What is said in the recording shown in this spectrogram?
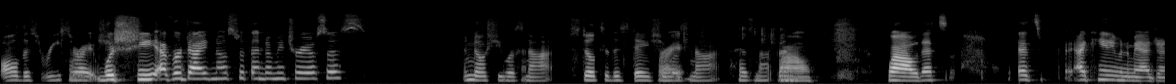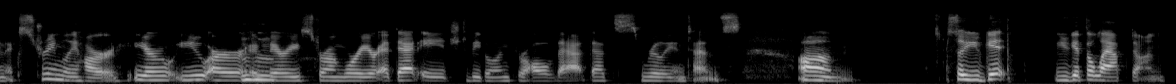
all this research. Right. Was she ever diagnosed with endometriosis? no, she was Okay. not. Still to this day, she Right. was not. Has not been. Wow. Wow, that's that's I can't even imagine. Extremely hard. You're you are a Mhm. very strong warrior at that age to be going through all of that. That's really intense. Um so you get you get the lap done.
